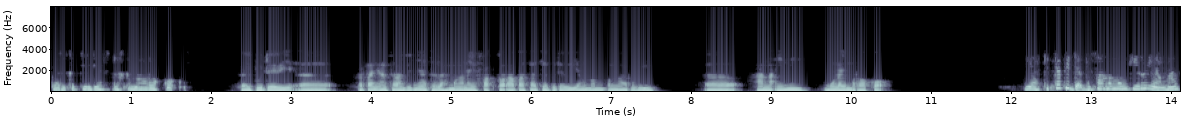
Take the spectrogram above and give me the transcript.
dari kecil dia sudah kenal rokok. Baik Bu Dewi uh, pertanyaan selanjutnya adalah mengenai faktor apa saja Bu Dewi yang mempengaruhi uh, anak ini mulai merokok? Ya kita tidak bisa memungkiri ya mas.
